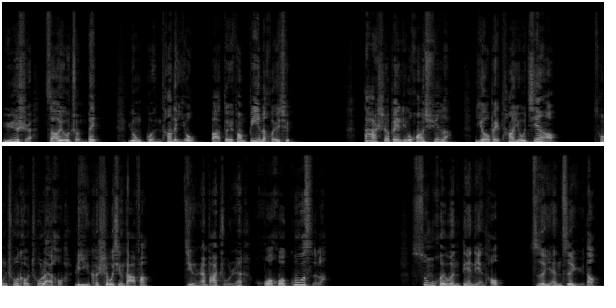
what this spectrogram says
于是早有准备，用滚烫的油把对方逼了回去。大蛇被硫磺熏了，又被烫油煎熬，从出口出来后立刻兽性大发，竟然把主人活活箍死了。宋慧文点点头，自言自语道：“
